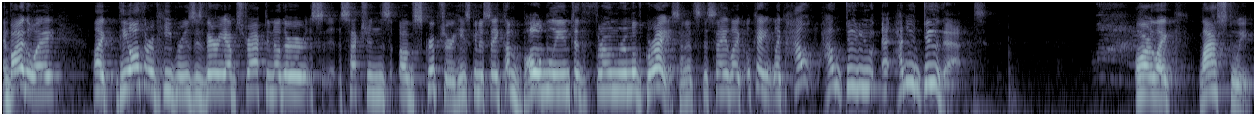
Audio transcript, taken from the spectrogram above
And by the way, like the author of Hebrews is very abstract in other s- sections of Scripture. He's going to say, "Come boldly into the throne room of grace," and it's to say, like, okay, like how how do you how do you do that? Or like last week,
